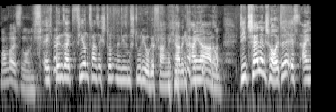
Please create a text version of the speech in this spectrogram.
Man weiß es noch nicht. Ich bin seit 24 Stunden in diesem Studio gefangen. Ich habe keine Ahnung. Die Challenge heute ist ein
